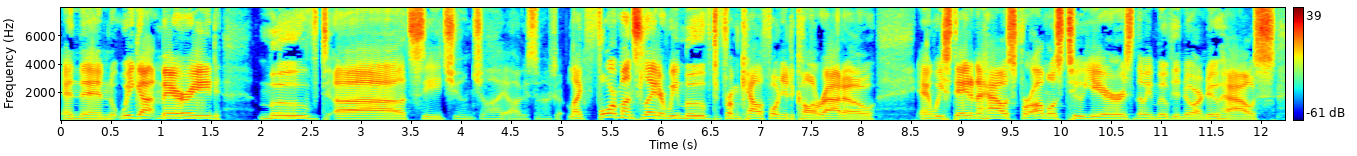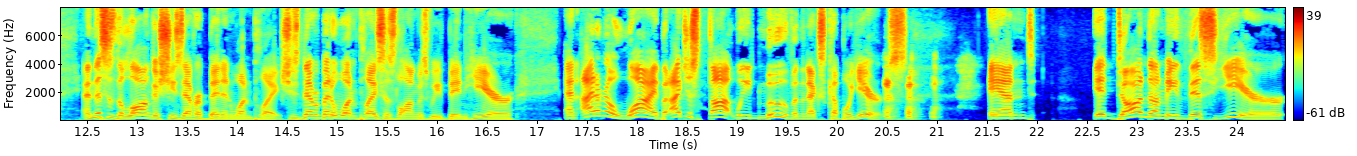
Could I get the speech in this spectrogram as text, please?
And then we got married, moved, uh, let's see, June, July, August, October. Like four months later, we moved from California to Colorado. And we stayed in a house for almost two years. And then we moved into our new house. And this is the longest she's ever been in one place. She's never been in one place as long as we've been here. And I don't know why, but I just thought we'd move in the next couple years. and it dawned on me this year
